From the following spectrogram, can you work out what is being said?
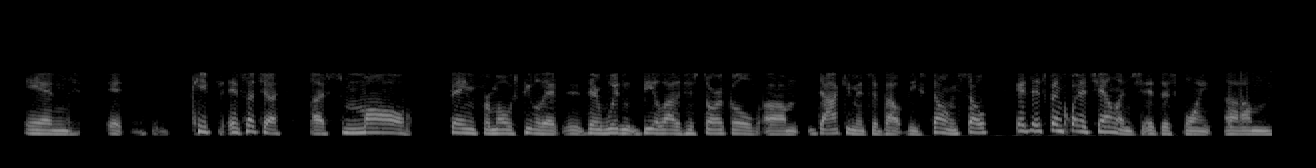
and it keep it's such a, a small thing for most people that there wouldn't be a lot of historical um, documents about these stones. So it's, it's been quite a challenge at this point. Um,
